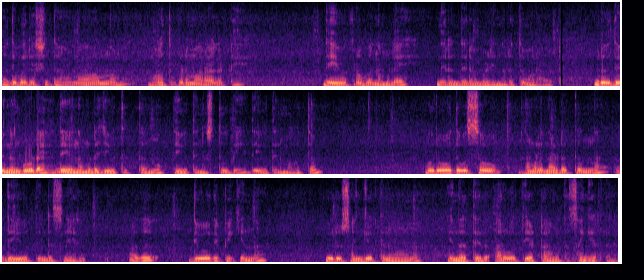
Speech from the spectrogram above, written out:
അതിപരിശുദ്ധ നാമം മഹത്വപ്പെടുമാറാകട്ടെ. ദൈവകൃപ നമ്മളെ നിരന്തരം വഴി നടത്തുമാറാകട്ടെ ഒരു ദിനം കൂടെ ദൈവം നമ്മുടെ ജീവിതത്തിൽ തന്നു. ദൈവത്തിന് സ്തുതി ദൈവത്തിന് മഹത്വം. ഓരോ ദിവസവും നമ്മൾ നടത്തുന്ന ദൈവത്തിന്റെ സ്നേഹം. അത് ദ്യോതിപ്പിക്കുന്ന ഒരു സങ്കീർത്തനമാണ് ഇന്നത്തേത് അറുപത്തി എട്ടാമത്തെ സങ്കീർത്തനം.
